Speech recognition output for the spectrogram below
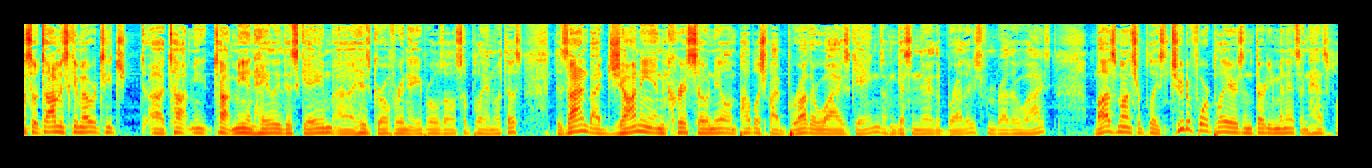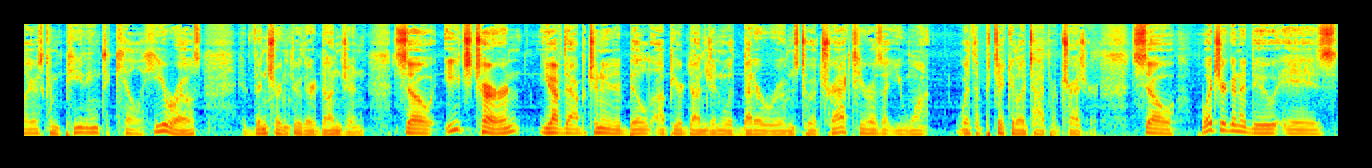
so Thomas came over, teach, uh, taught me, taught me and Haley this game. Uh, his girlfriend April was also playing with us. Designed by Johnny and Chris O'Neal and published by Brotherwise Games. I'm guessing they're the brothers from Brotherwise. Boss Monster plays two to four players in 30 minutes and has players competing to kill heroes, adventuring through their dungeon. So each turn, you have the opportunity to build up your dungeon with better rooms to attract heroes that you want with a particular type of treasure. So what you're going to do is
